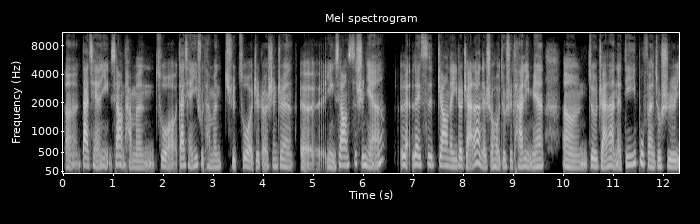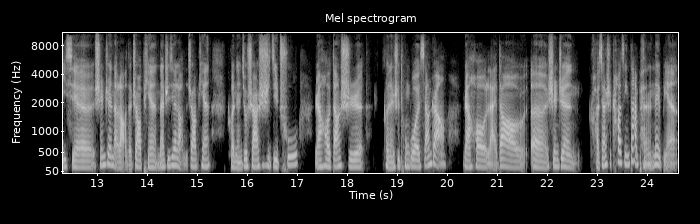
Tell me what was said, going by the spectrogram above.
嗯，大前影像他们做大前艺术，他们去做这个深圳呃影像四十年类类似这样的一个展览的时候，就是它里面嗯，就展览的第一部分就是一些深圳的老的照片，那这些老的照片可能就是二十世纪初，然后当时可能是通过香港，然后来到呃深圳，好像是靠近大鹏那边。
